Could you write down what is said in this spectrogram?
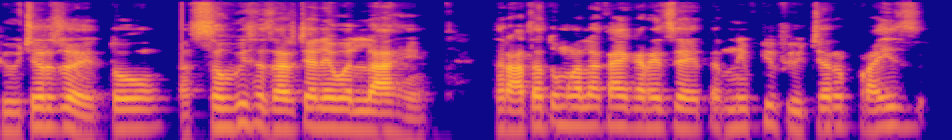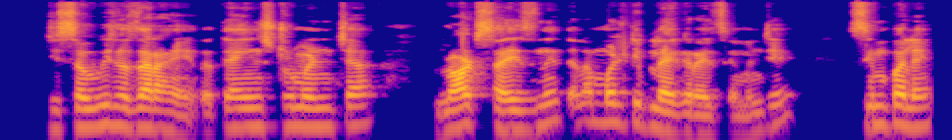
फ्युचर जो आहे तो सव्वीस हजारच्या लेवलला आहे. तर आता तुम्हाला काय करायचं आहे तर निफ्टी फ्युचर प्राइस जी सव्वीस हजार आहे तर त्या इन्स्ट्रुमेंटच्या लॉट साईजने त्याला मल्टिप्लाय करायचं म्हणजे सिंपल आहे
